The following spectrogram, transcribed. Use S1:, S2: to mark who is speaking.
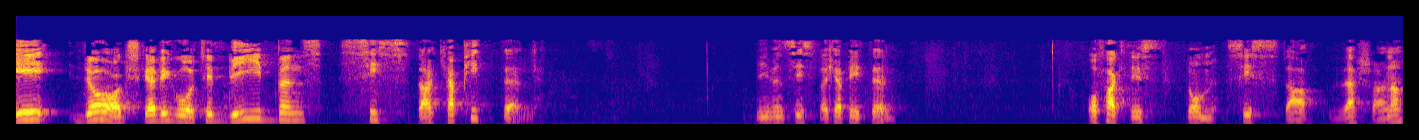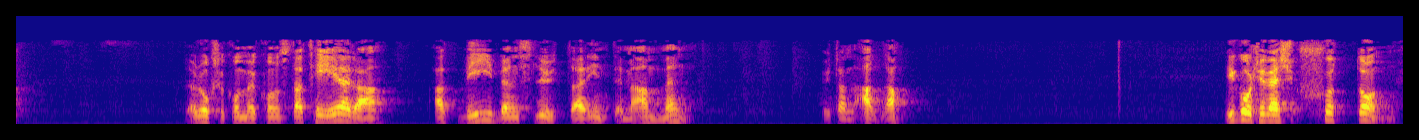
S1: idag ska vi gå till bibelns sista kapitel. Bibelns sista kapitel. Och faktiskt de sista versarna där du också kommer konstatera att bibeln slutar inte med amen utan alla. Vi går till vers 17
